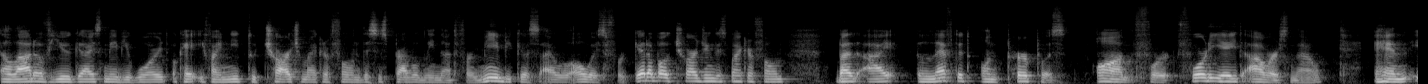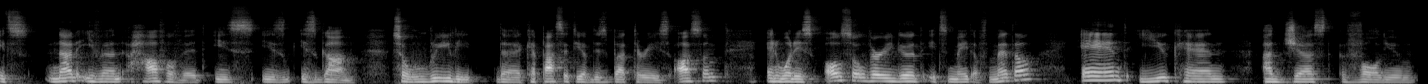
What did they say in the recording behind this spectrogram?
a lot of you guys may be worried, okay, if I need to charge microphone, this is probably not for me because I will always forget about charging this microphone, but I left it on purpose on for 48 hours now and it's not even half of it is, is, is gone. So really the capacity of this battery is awesome. And what is also very good, it's made of metal and you can adjust volume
